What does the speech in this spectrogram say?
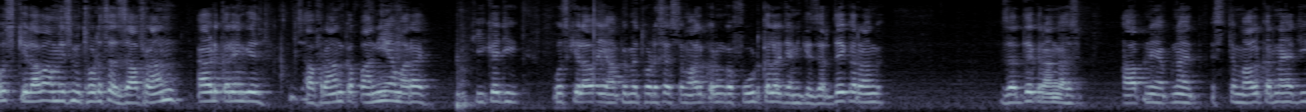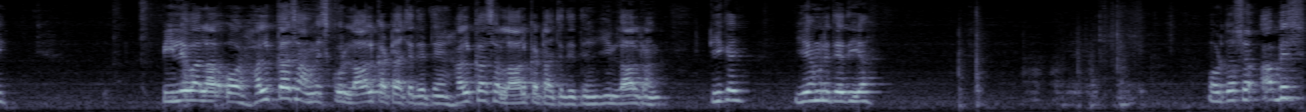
उसके अलावा हम इसमें थोड़ा सा ज़ाफ़रान ऐड करेंगे। ज़ाफ़रान का पानी है हमारा, ठीक है जी। उसके अलावा यहाँ पे मैं थोड़ा सा इस्तेमाल करूँगा फ़ूड कलर यानी कि जर्दे का रंग। जर्दे का रंग आपने अपना इस्तेमाल करना है जी। पीले वाला और हल्का सा हम इसको लाल का टच देते हैं। हल्का सा लाल का टच देते हैं ये लाल रंग। ठीक है ये हमने दे दिया। और दोस्तों, अब इस,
